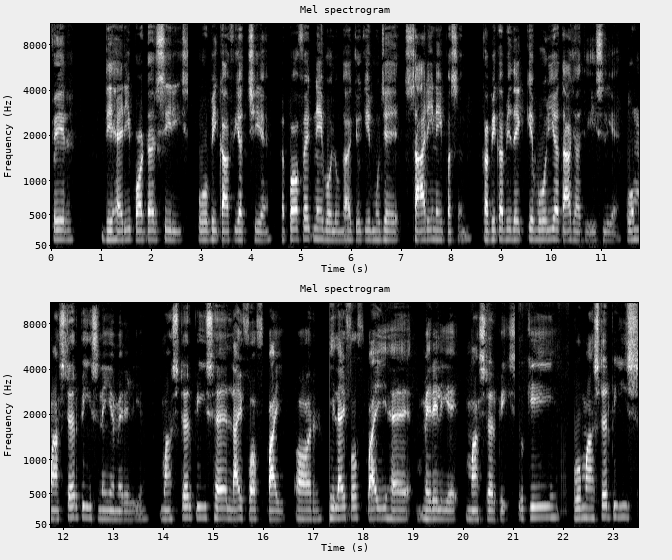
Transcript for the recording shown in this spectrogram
फिर, दी हैरी पॉटर सीरीज़, वो भी काफ़ी अच्छी है। मैं परफेक्ट नहीं बोलूँगा क्योंकि मुझे सारी नहीं पसंद। कभी कभी देख के बोरियत आ जाती है इसलिए। वो मास्टर पीस नहीं है मेरे लिए। मास्टर पीस है लाइफ ऑफ़ पाई और ही लाइफ ऑफ़ पाई है मेरे लिए मास्टर पीस क्योंकि वो मास्टर पीस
